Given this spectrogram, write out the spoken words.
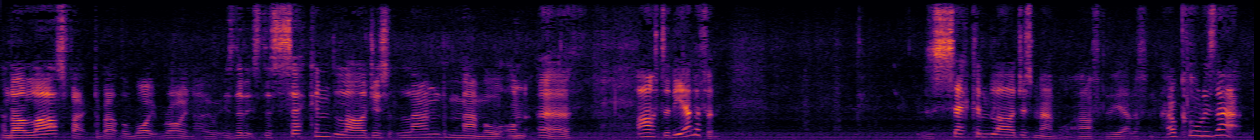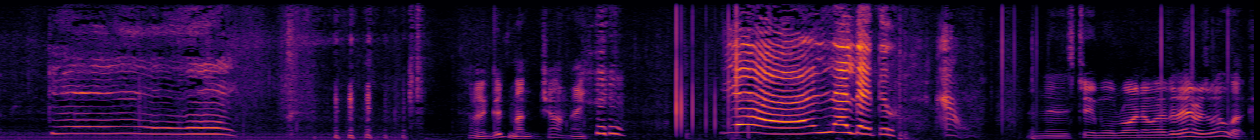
And our last fact about the white rhino is that it's the second largest land mammal on Earth after the elephant. The second largest mammal after the elephant. How cool is that? Yay! Having a good munch, aren't they? Yeah, la. Ow. And there's two more rhino over there as well, look.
